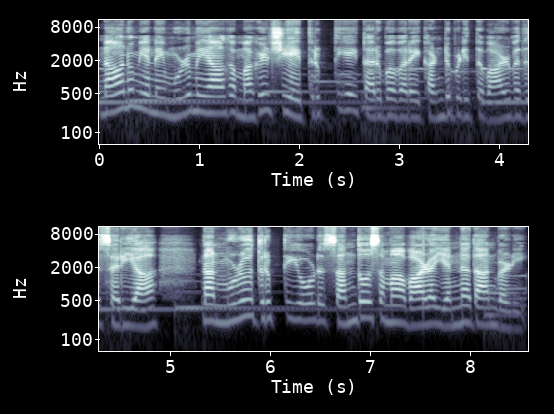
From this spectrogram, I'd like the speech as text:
நானும் என்னை முழுமையாக மகிழ்ச்சியை திருப்தியை தருபவரை கண்டுபிடித்து வாழ்வது சரியா? நான் முழு திருப்தியோடு சந்தோஷமா வாழ என்னதான் வழி?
